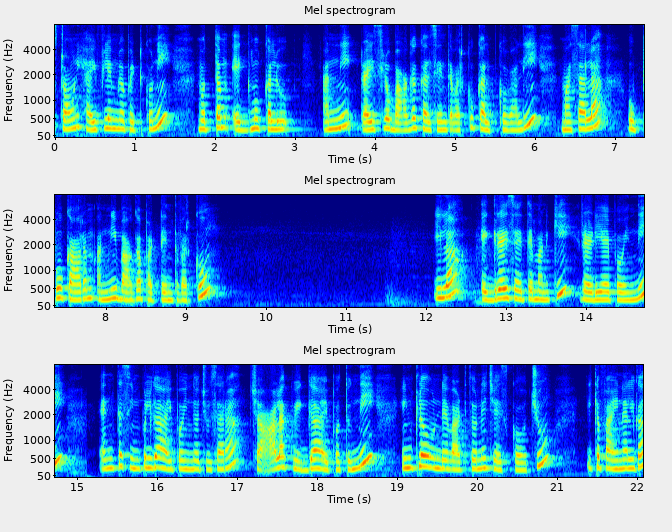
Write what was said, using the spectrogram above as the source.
స్టవ్ని హై ఫ్లేమ్లో పెట్టుకొని మొత్తం ఎగ్ ముక్కలు అన్నీ రైస్లో బాగా కలిసేంత వరకు కలుపుకోవాలి. మసాలా ఉప్పు కారం అన్నీ బాగా పట్టేంత వరకు. ఇలా ఎగ్ రైస్ అయితే మనకి రెడీ అయిపోయింది. ఎంత సింపుల్గా అయిపోయిందో చూసారా? చాలా క్విక్గా అయిపోతుంది. ఇంట్లో ఉండే వాటితోనే చేసుకోవచ్చు. ఇక ఫైనల్గా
